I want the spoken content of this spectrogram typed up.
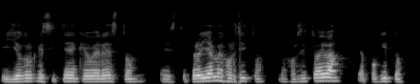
Y yo creo que sí tiene que ver esto, este, pero ya mejorcito, mejorcito, ahí va, de a poquito.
